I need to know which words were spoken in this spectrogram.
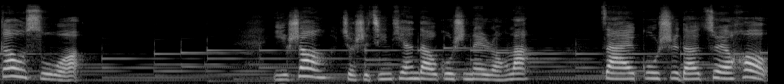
告诉我。以上就是今天的故事内容了。在故事的最后，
